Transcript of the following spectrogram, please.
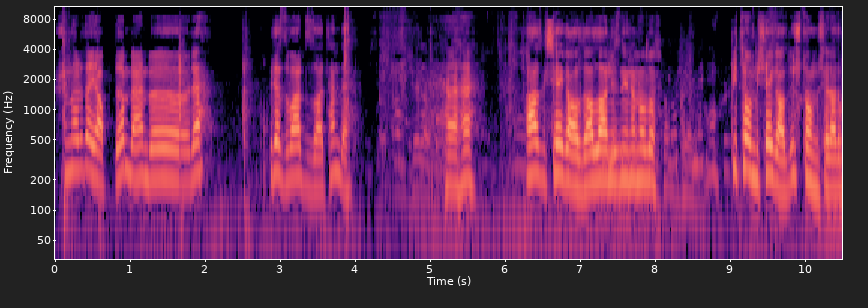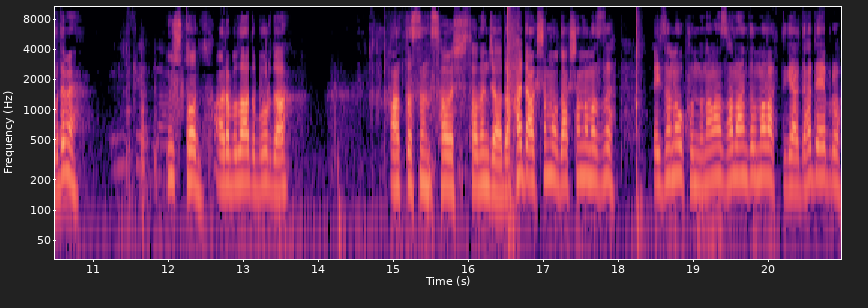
Şunları da yaptım. Ben böyle. Biraz vardı zaten de. He he. Az bir şey kaldı. Allah'ın izniyle olur. Bir ton bir şey kaldı. Üç tonmuş herhalde bu değil mi? Üç ton. Arabalar da burada. Atlasın savaş salıncağı da. Hadi akşam oldu. Akşam namazı ezanı okundu. Namaz falan kılma vakti geldi. Hadi Ebru.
